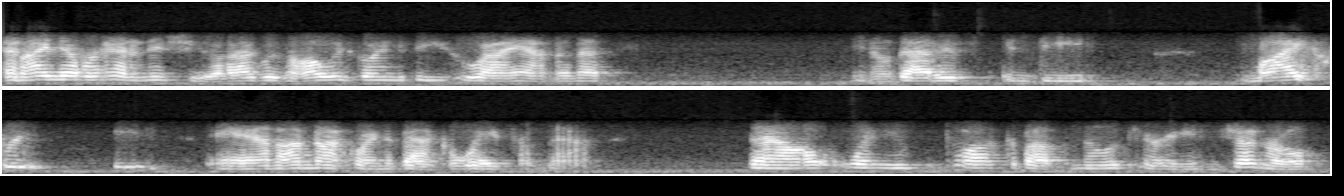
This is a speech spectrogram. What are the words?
and I never had an issue. I was always going to be who I am, and that's you know, that is indeed my creed, and I'm not going to back away from that. Now, when you talk about the military in general,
